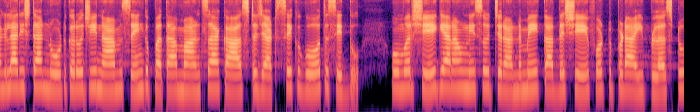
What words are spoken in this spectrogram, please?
ਅਗਲਾ ਰਿਸ਼ਤਾ ਨੋਟ ਕਰੋ ਜੀ, ਨਾਮ ਸਿੰਘ, ਪਤਾ, ਮਾਨਸਾ, ਕਾਸਟ, ਜੱਟ, ਸਿੱਖ, ਗੋਤ, ਸਿੱਧੂ। ਉਮਰ 6 11 1994 ਕੱਦ 6 ਫੁੱਟ, ਪੜ੍ਹਾਈ ਪਲੱਸ 2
